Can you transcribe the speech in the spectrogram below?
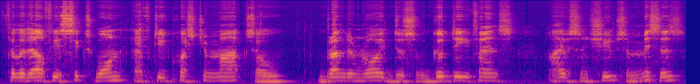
Philadelphia 6-1, F2 question mark. So Brandon Roy does some good defense. Iverson shoots and misses.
